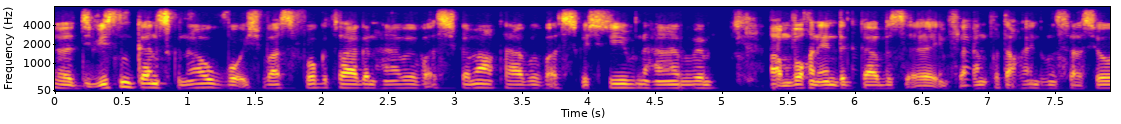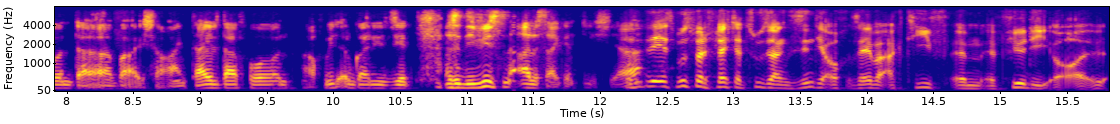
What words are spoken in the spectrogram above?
die wissen ganz genau, wo ich was vorgetragen habe, was ich gemacht habe, was ich geschrieben habe. Am Wochenende gab es äh, in Frankfurt auch eine Demonstration, da war ich auch ein Teil davon, auch mitorganisiert. Also die wissen alles eigentlich. Ja? Also jetzt muss man vielleicht dazu sagen, Sie sind ja auch selber aktiv ähm, für die äh,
